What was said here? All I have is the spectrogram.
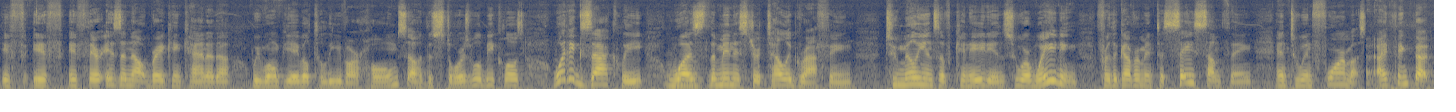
if, if, if there is an outbreak in Canada, we won't be able to leave our homes. Uh, the stores will be closed. What exactly mm-hmm. was the minister telegraphing to millions of Canadians who are waiting for the government to say something and to inform us. I think that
